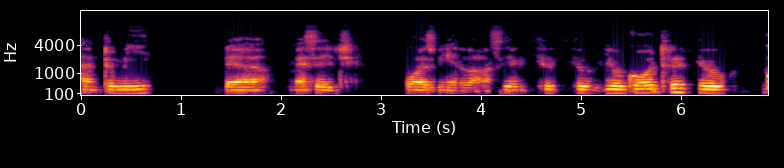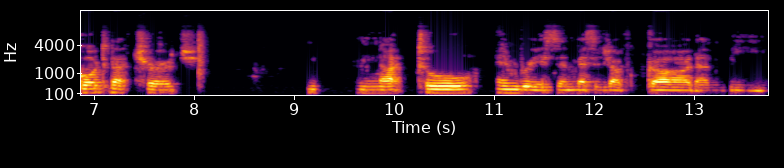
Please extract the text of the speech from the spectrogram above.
and to me the message was being lost. You you, you, you go to you go to that church not to embrace the message of God and be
